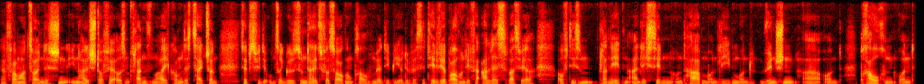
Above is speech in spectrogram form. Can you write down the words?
der pharmazeutischen Inhaltsstoffe aus dem Pflanzenreich kommen, das zeigt schon, selbst für die, unsere Gesundheitsversorgung brauchen wir die Biodiversität. Wir brauchen die für alles, was wir auf diesem Planeten eigentlich sind und haben und lieben und wünschen äh, und brauchen. Und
